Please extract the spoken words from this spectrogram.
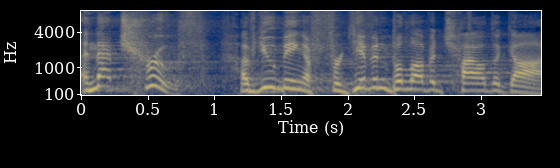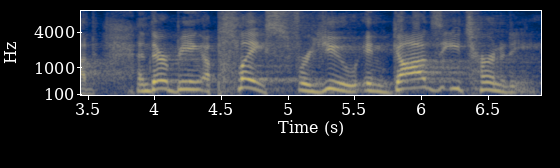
And that truth of you being a forgiven, beloved child of God, and there being a place for you in God's eternity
